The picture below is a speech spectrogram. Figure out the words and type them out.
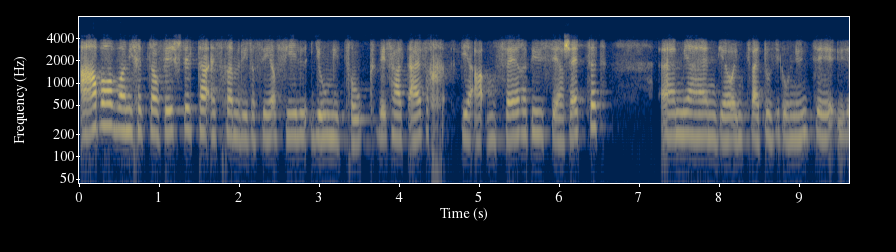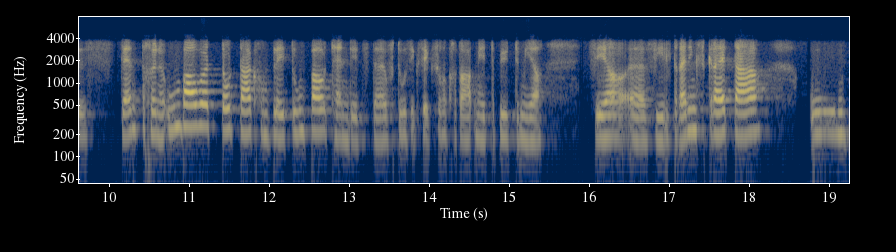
Aber was ich jetzt auch festgestellt habe, es kommen wieder sehr viele Junge zurück, weil es halt einfach die Atmosphäre bei uns sehr schätzen. Ähm, wir haben ja im 2019 unser Center können umbauen, total komplett umgebaut, haben jetzt äh, auf 1600 Quadratmeter bieten wir sehr äh, viel Trainingsgeräte an. Und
